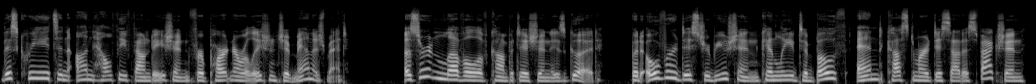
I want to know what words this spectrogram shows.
This creates an unhealthy foundation for partner relationship management. A certain level of competition is good, but over distribution can lead to both end customer dissatisfaction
